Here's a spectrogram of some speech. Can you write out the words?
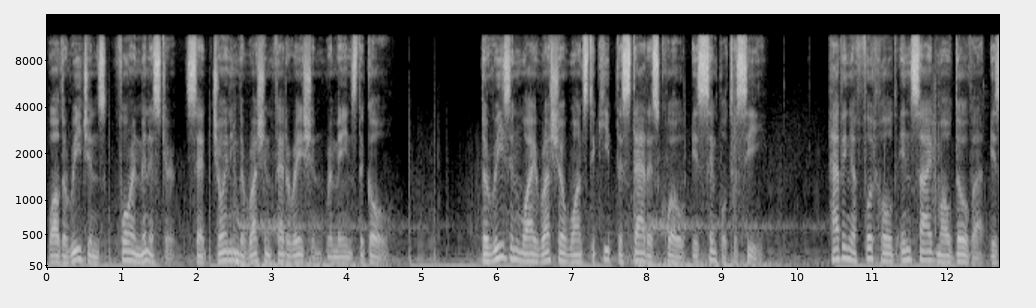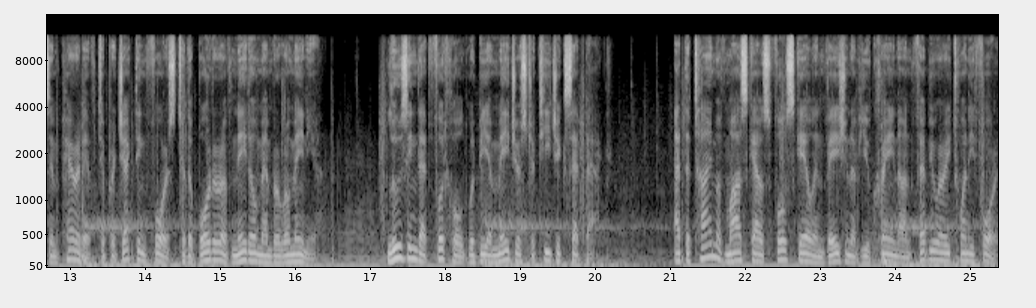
while the region's foreign minister said joining the Russian Federation remains the goal. The reason why Russia wants to keep the status quo is simple to see. Having a foothold inside Moldova is imperative to projecting force to the border of NATO member Romania. Losing that foothold would be a major strategic setback. At the time of Moscow's full-scale invasion of Ukraine on February 24,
